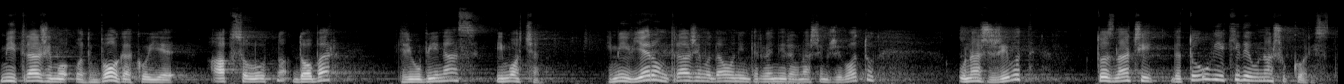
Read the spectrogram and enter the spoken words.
mi tražimo od Boga koji je apsolutno dobar, ljubi nas i moćan. I mi vjerom tražimo da On intervenira u našem životu, u naš život, to znači da to uvijek ide u našu korist.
